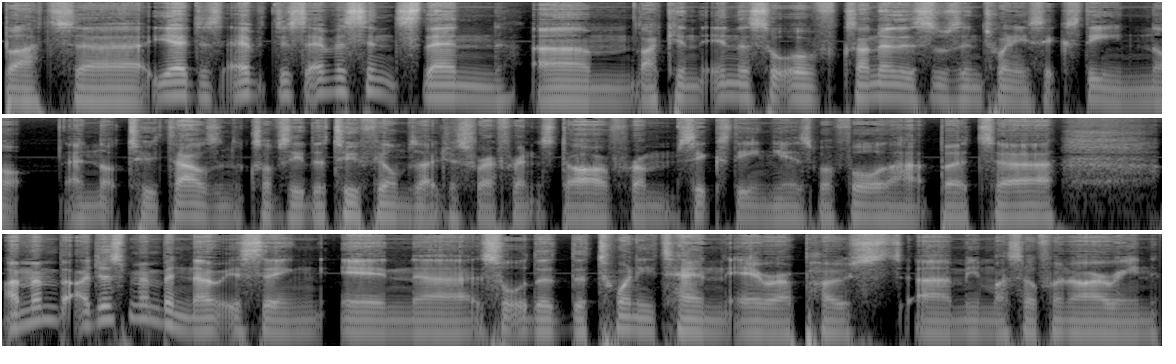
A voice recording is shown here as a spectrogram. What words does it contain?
But uh, yeah, just ever, just ever since then, um, like in in the sort of because I know this was in 2016, not and not 2000, because obviously the two films I just referenced are from 16 years before that. But uh, I remember, I just remember noticing in uh, sort of the, the 2010 era post uh, me, myself, and Irene,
